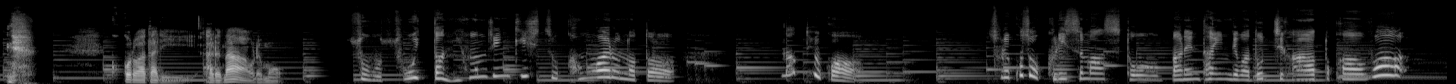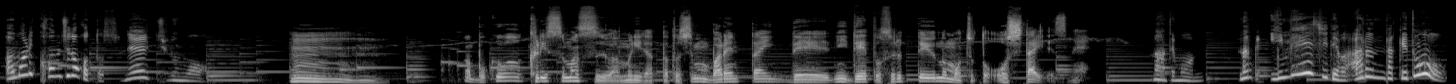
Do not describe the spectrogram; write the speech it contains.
心当たりあるな、俺も。そう、そういった日本人気質を考えるんだったら、なんていうか、それこそクリスマスとバレンタインではどっちがとかは、あまり感じなかったっすね、自分は。うんうんうん。まあ、僕はクリスマスは無理だったとしても、バレンタインデーにデートするっていうのもちょっと推したいですね。まあでも、なんかイメージではあるんだけど、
